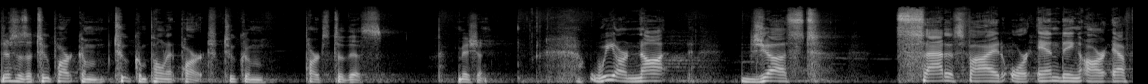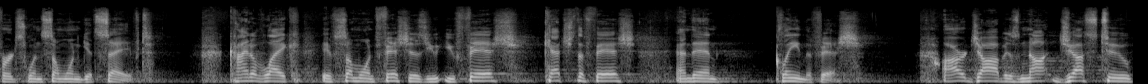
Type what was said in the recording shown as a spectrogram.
This is a two part, com, two component part, two com, parts to this mission. We are not just satisfied or ending our efforts when someone gets saved. Kind of like if someone fishes, you, you fish, catch the fish, and then clean the fish. Our job is not just to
